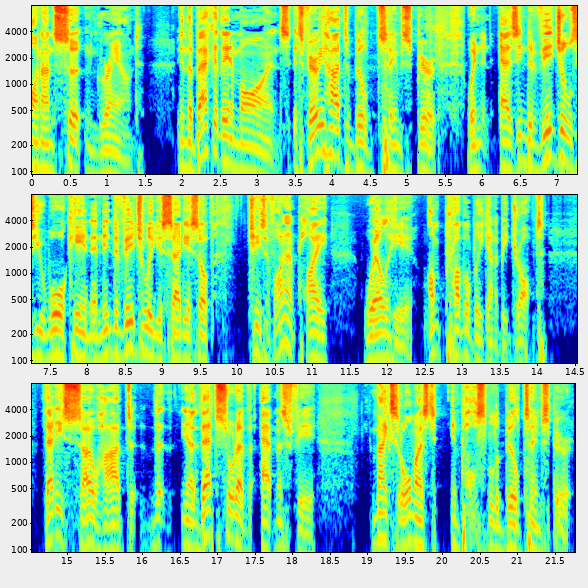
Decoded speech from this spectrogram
on uncertain ground. In the back of their minds, it's very hard to build team spirit when, as individuals, you walk in and individually you say to yourself, geez, if I don't play well here, I'm probably going to be dropped. That is so hard to, that, you know, that sort of atmosphere makes it almost impossible to build team spirit.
